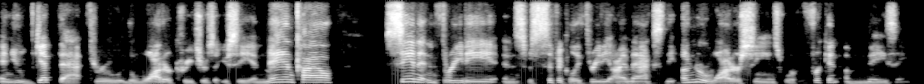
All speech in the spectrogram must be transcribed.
And you get that through the water creatures that you see. And man, Kyle, seeing it in 3D and specifically 3D IMAX, the underwater scenes were freaking amazing.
